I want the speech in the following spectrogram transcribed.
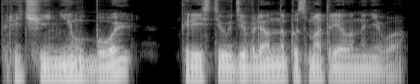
«Причинил боль?» Кристи удивленно посмотрела на него.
